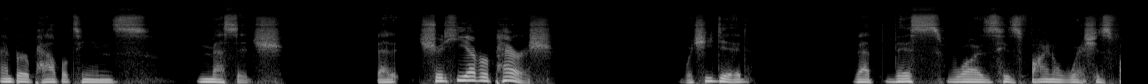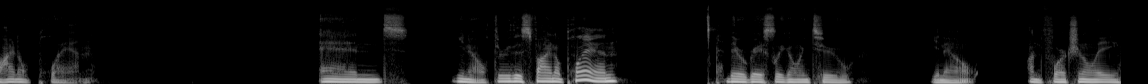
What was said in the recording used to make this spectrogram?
Emperor Palpatine's message that should he ever perish, which he did, that this was his final wish, his final plan. And, you know, through this final plan, they were basically going to, you know, unfortunately,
